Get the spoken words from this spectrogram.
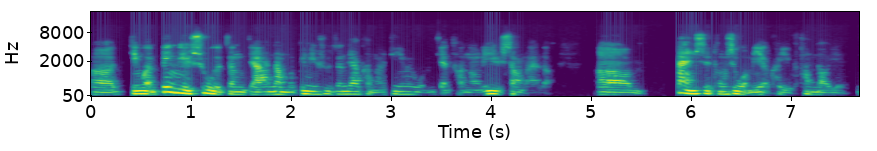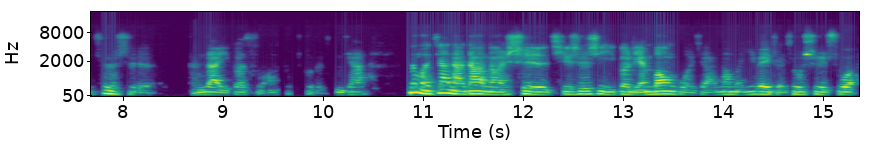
呃，尽管病例数的增加，那么病例数增加可能是因为我们检测能力上来了，呃，但是同时我们也可以看到，也的确是存在一个死亡数的增加。那么加拿大呢，是其实是一个联邦国家，那么意味着就是说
